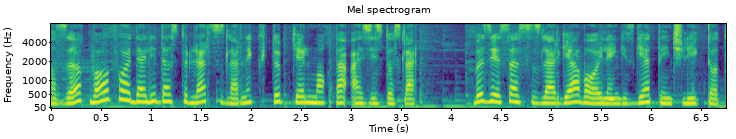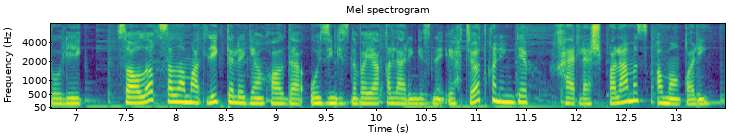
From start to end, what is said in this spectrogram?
qiziq va foydali dasturlar sizlarni kutib kelmoqda aziz do'stlar. Biz esa sizlarga va oilangizga tinchlik totuvlik sog'lik salomatlik tilagan holda o'zingizni va yaqinlaringizni ehtiyot qiling deb xayrlashib qolamiz. Omon qoling.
